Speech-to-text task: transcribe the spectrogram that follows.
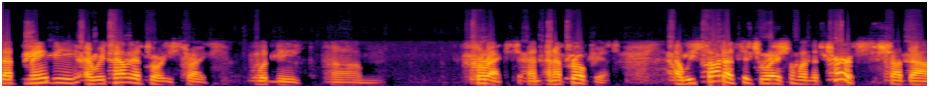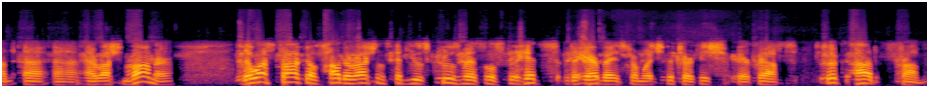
that maybe a retaliatory strike would be um, correct and, and appropriate. And we saw that situation when the Turks shot down a Russian bomber. There was talk of how the Russians could use cruise missiles to hit the airbase from which the Turkish aircraft took out from.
